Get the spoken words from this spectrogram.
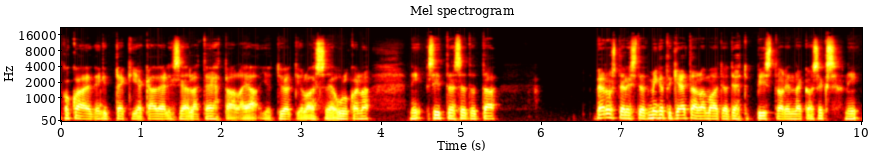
koko ajan jotenkin tekijä käveli siellä tehtaalla ja, ja työtiloissa ja ulkona. Niin sitten se tota, perusteli sitä, että minkä takia etälomaatio on tehty pistoolin näköiseksi, niin,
